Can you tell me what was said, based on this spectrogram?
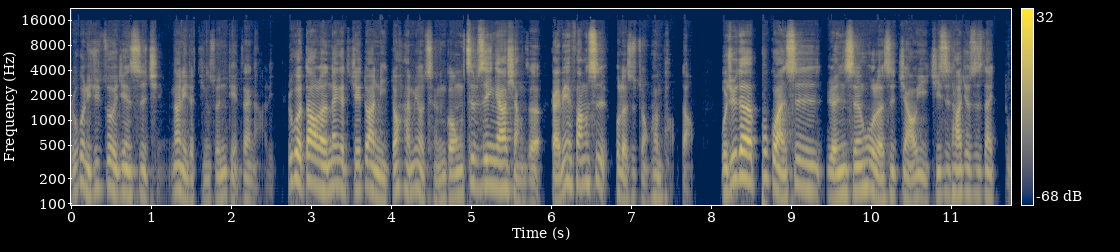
如果你去做一件事情，那你的停损点在哪里？如果到了那个阶段，你都还没有成功，是不是应该要想着改变方式，或者是转换跑道？我觉得不管是人生或者是交易，其实它就是在赌。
